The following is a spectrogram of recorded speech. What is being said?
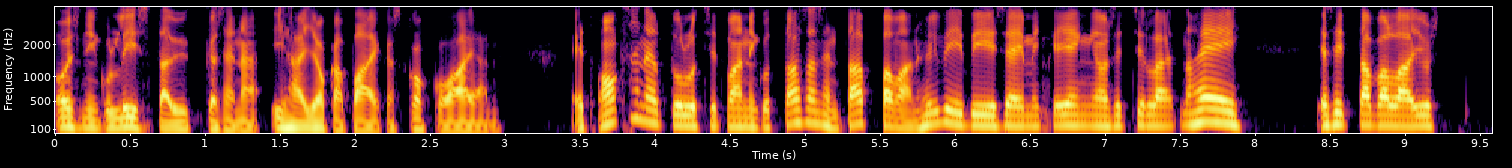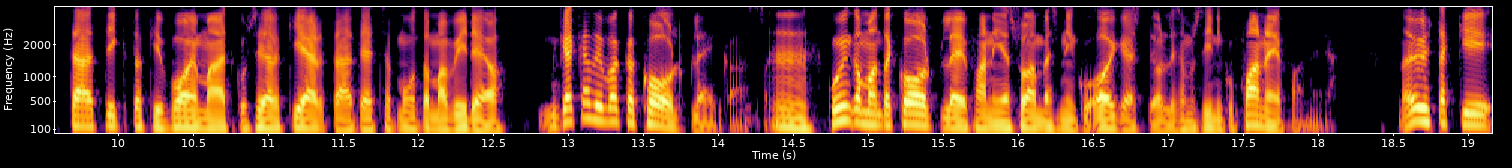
olisi niinku lista ykkösenä ihan joka paikassa koko ajan. Että onko hänellä tullut sitten vaan niinku tasaisen tappavan hyviä biisejä, mitkä jengi on sitten sillä että no hei, ja sitten tavallaan just tämä TikTokin voima, että kun siellä kiertää, tiedätkö, muutama video, mikä kävi vaikka Coldplayn kanssa. Mm. Kuinka monta Coldplay-fania Suomessa niin kuin oikeasti oli semmoisia niin faneja? No yhtäkkiä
